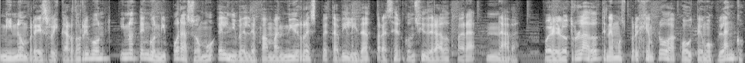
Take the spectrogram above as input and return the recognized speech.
Mi nombre es Ricardo Ribón y no tengo ni por asomo el nivel de fama ni respetabilidad para ser considerado para nada. Por el otro lado tenemos por ejemplo a Cuauhtémoc Blanco,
